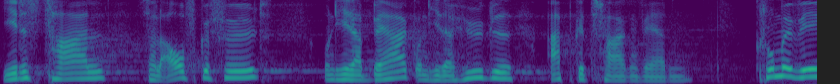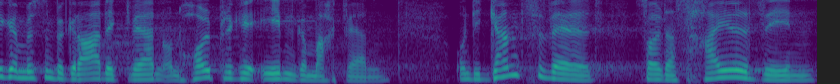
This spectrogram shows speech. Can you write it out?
Jedes Tal soll aufgefüllt und jeder Berg und jeder Hügel abgetragen werden. Krumme Wege müssen begradigt werden und holprige eben gemacht werden. Und die ganze Welt soll das Heil sehen,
